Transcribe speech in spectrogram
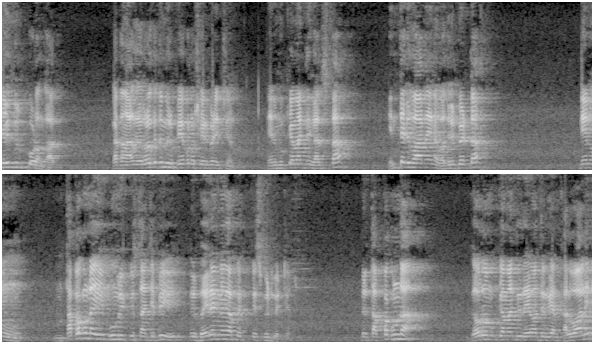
షేర్ కాదు. గత నాలుగైదు రోజుల క్రితం మీరు పేపర్లో షేర్ పెట్టి ఇచ్చారు. నేను ముఖ్యమంత్రిని కలుస్తా ఇంతటి వారినైనా వదిలిపెట్టా నేను తప్పకుండా ఈ భూములు ఇప్పిస్తా అని చెప్పి మీరు బహిరంగంగా ప్రెస్ మీట్ పెట్టారు. మీరు తప్పకుండా గౌరవ ముఖ్యమంత్రి రేవంత్ రెడ్డి గారిని కలవాలి.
